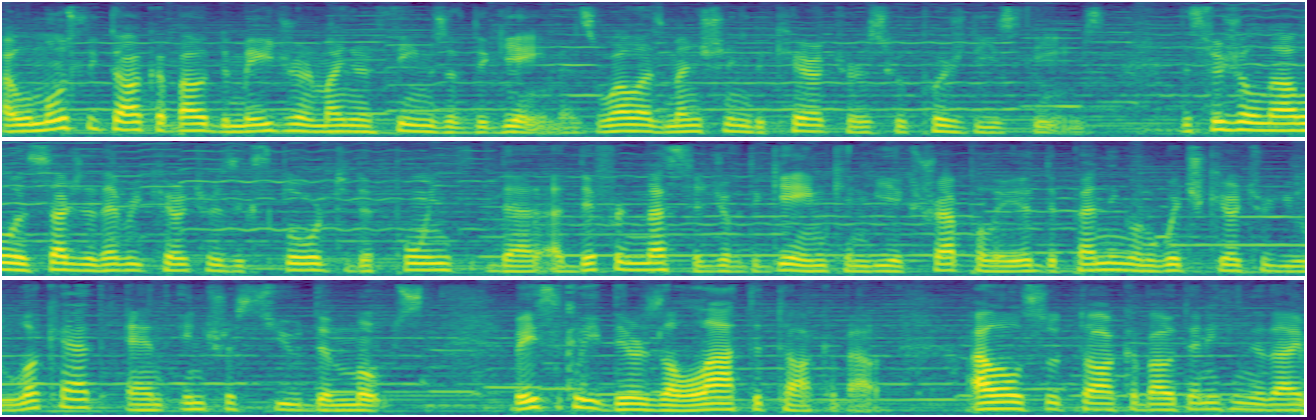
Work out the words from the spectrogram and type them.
I will mostly talk about the major and minor themes of the game, as well as mentioning the characters who push these themes. This visual novel is such that every character is explored to the point that a different message of the game can be extrapolated depending on which character you look at and interests you the most. Basically, there's a lot to talk about. I'll also talk about anything that I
